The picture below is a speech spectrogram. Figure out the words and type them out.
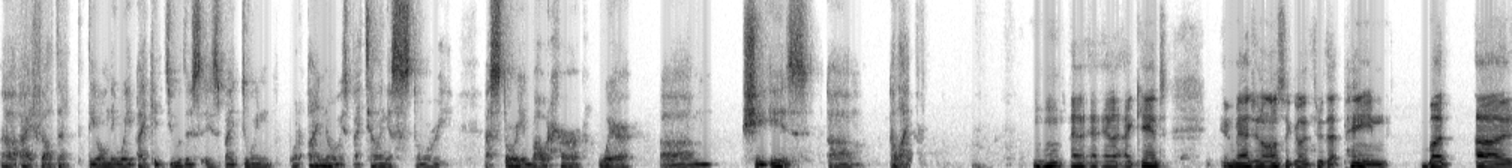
uh, I felt that the only way I could do this is by doing what I know is by telling a story, a story about her where um, she is um, alive. Hmm And, and I can't imagine honestly going through that pain, but uh,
